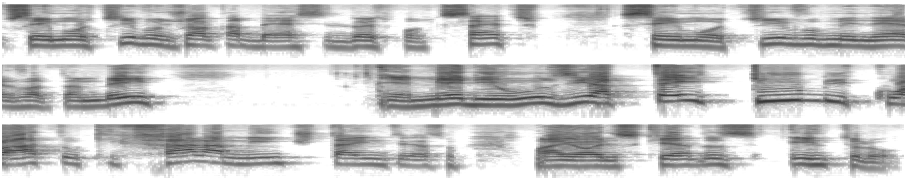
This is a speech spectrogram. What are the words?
sem motivo, JBS 2,7, sem motivo, Minerva também, é, Meriuse até Itube 4, que raramente está entre as maiores quedas, entrou.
